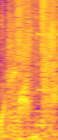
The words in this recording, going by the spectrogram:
What?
